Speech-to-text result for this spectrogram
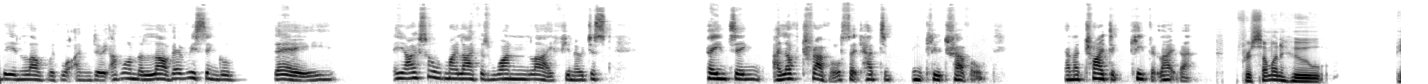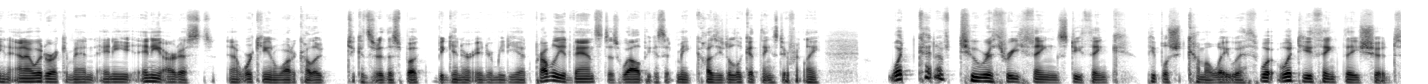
be in love with what I'm doing. I want to love every single day. You know, I saw my life as one life. You know, just painting. I love travel, so it had to include travel, and I tried to keep it like that for someone who you know, and I would recommend any any artist uh, working in watercolor to consider this book beginner, intermediate, probably advanced as well because it may cause you to look at things differently. What kind of two or three things do you think people should come away with? What What do you think they should?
